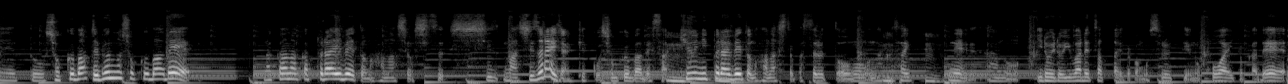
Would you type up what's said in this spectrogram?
えっ、と、職場、自分の職場で、なかなかプライベートの話をしずし、まあしづらいじゃん、結構職場でさ、うん。急にプライベートの話とかすると、もうなんか最うん。ね、あの、いろいろ言われちゃったりとかもするっていうの怖いとかで、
